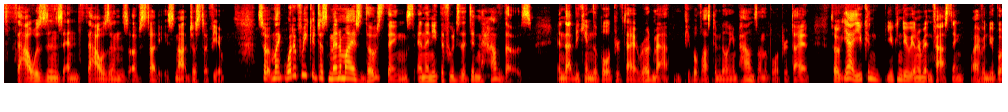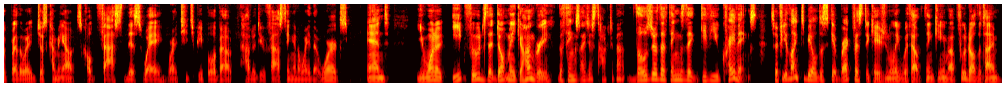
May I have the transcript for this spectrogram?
thousands and thousands of studies, not just a few. So I'm like, what if we could just minimize those things and then eat the foods that didn't have those? And that became the bulletproof diet roadmap. And people have lost a million pounds on the bulletproof diet. So yeah, you can you can do intermittent fasting. I have a new book, by the way, just coming out. It's called Fast This Way, where I teach people about how to do fasting in a way that works. And you want to eat foods that don't make you hungry, the things I just talked about, those are the things that give you cravings. So if you'd like to be able to skip breakfast occasionally without thinking about food all the time,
